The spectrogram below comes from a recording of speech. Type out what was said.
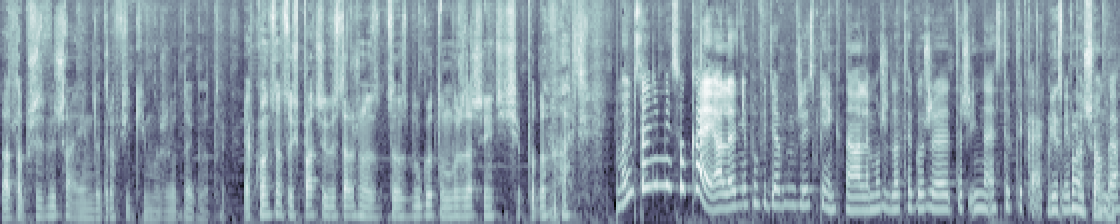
Lata przyzwyczajeń do grafiki, może do tego tak. Jak w końcu na coś patrzy wystarczająco długo, to może zacznie ci się podobać. Moim zdaniem jest okej, ale nie powiedziałabym, że jest piękna, ale może dlatego, że też inna estetyka jakoś Jest mnie planszowa. pociąga.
